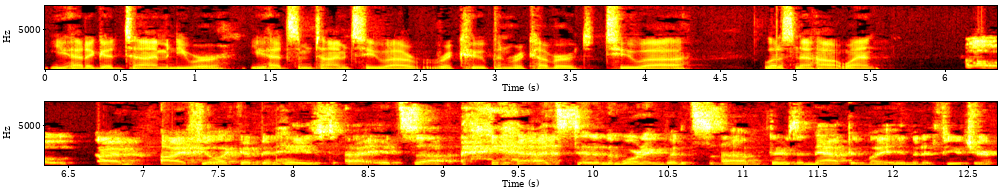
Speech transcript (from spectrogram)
you had a good time and you were you had some time to uh, recoup and recover to uh, let us know how it went. Oh, I'm, i feel like I've been hazed. Uh, it's uh, yeah, it's ten in the morning, but it's um, there's a nap in my imminent future.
